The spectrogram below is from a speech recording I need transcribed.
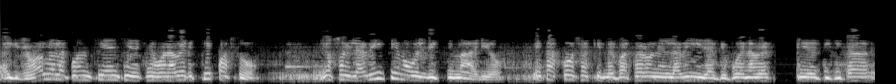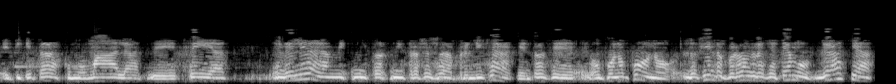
hay que llevarlo a la conciencia y decir, bueno, a ver, ¿qué pasó? ¿Yo soy la víctima o el victimario? Estas cosas que me pasaron en la vida, que pueden haber sido etiquetadas, etiquetadas como malas, eh, feas, en realidad era mi, mi, proceso de aprendizaje. Entonces, oponopono, lo siento, perdón, gracias, te amo, gracias,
